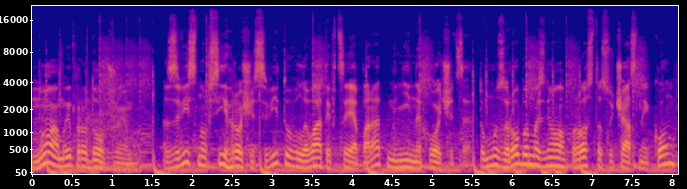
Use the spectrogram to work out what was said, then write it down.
Ну а ми продовжуємо. Звісно, всі гроші світу вливати в цей апарат мені не хочеться, тому зробимо з нього просто сучасний комп,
